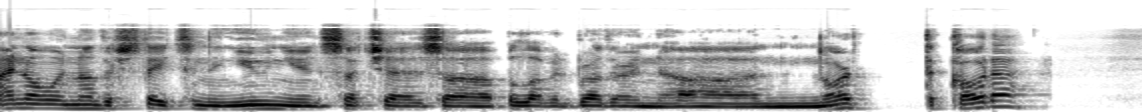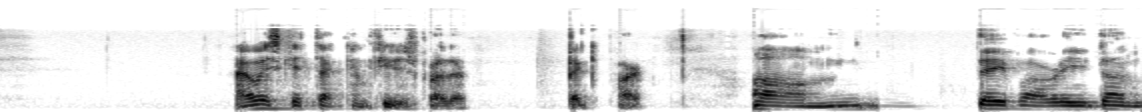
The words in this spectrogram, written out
I know in other states in the Union, such as uh, beloved brother in uh, North Dakota, I always get that confused, brother. Beg your pardon. Um, they've already done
